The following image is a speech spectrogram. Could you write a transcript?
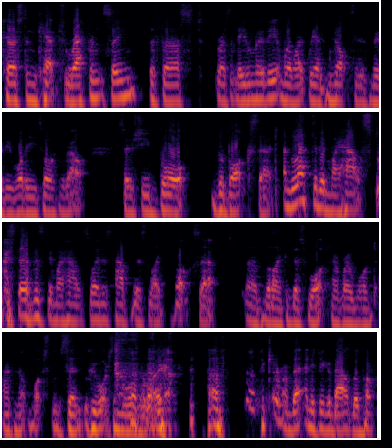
Kirsten kept referencing the first Resident Evil movie, and we're like, we have not seen this movie. What are you talking about? So she bought the box set and left it in my house because they're visiting my house. So I just have this like box set uh, that I can just watch whenever I want. I've not watched them since we watched them all in a row. I can't remember anything about them apart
